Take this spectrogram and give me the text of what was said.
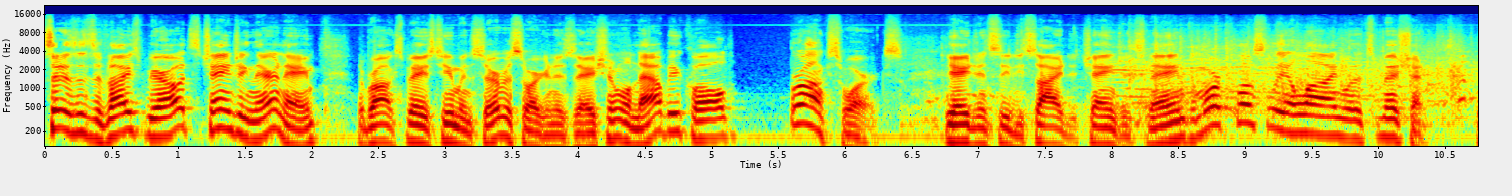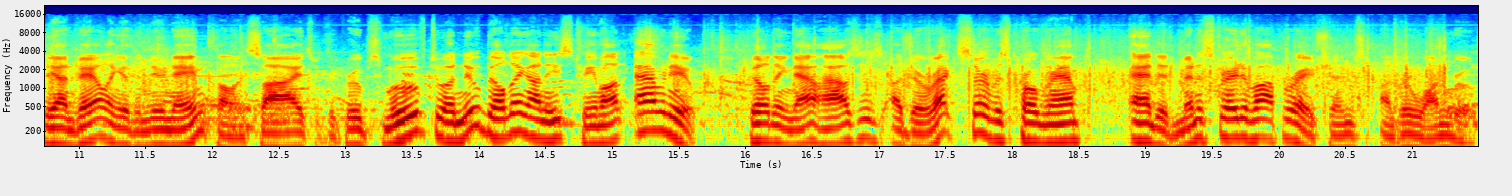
Citizens Advice Bureau, it's changing their name. The Bronx-based human service organization will now be called BronxWorks. The agency decided to change its name to more closely align with its mission. The unveiling of the new name coincides with the group's move to a new building on East Tremont Avenue. The building now houses a direct service program and administrative operations under one roof.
